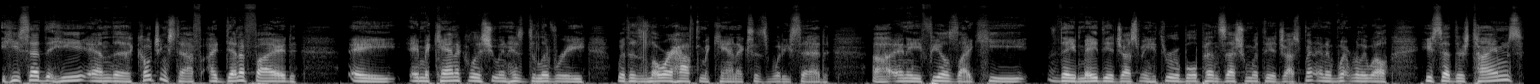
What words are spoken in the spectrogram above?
he said that he and the coaching staff identified a a mechanical issue in his delivery with his lower half mechanics, is what he said, uh, and he feels like he they made the adjustment. He threw a bullpen session with the adjustment, and it went really well. He said there's times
